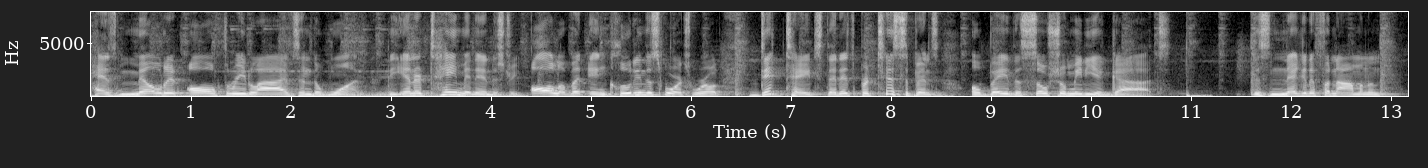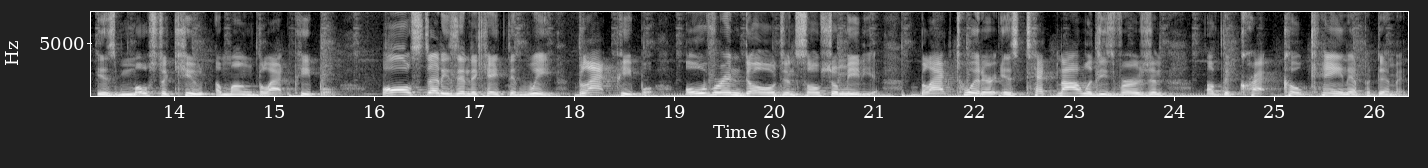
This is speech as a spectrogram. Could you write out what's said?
has melded all three lives into one. The entertainment industry, all of it, including the sports world, dictates that its participants obey the social media gods. This negative phenomenon is most acute among black people. All studies indicate that we, black people, overindulge in social media. Black Twitter is technology's version of the crack cocaine epidemic.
